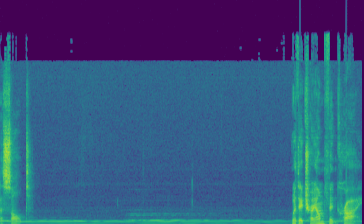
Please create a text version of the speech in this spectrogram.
assault. With a triumphant cry,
